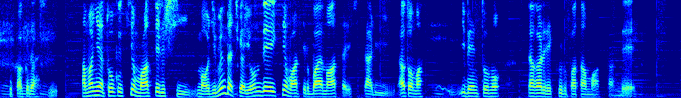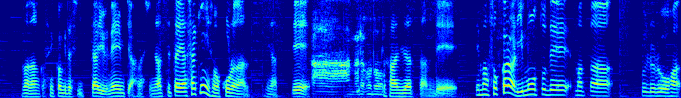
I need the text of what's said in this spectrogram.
うん。せっかくだし、たまには東京来てもらってるし、まあ自分たちが呼んで来てもらってる場合もあったりしたり、あとはまあ、うん。イベントの流れで来るパターンもあったんで、まあなんかせっかくだし行きたいよね、みたいな話になってた矢先にそのコロナになって、ああ、なるほどって。感じだったんで、で、まあそこからはリモートでまた、いろいろおは、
